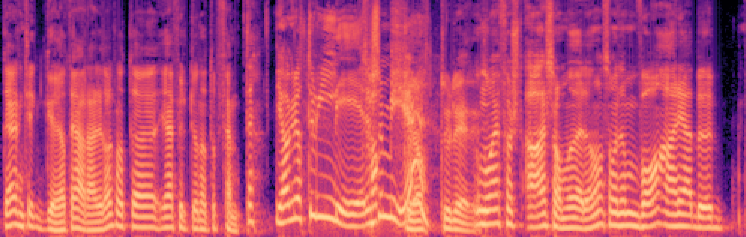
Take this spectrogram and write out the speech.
det er egentlig gøy at jeg er her i dag, for at eh, jeg fylte jo nettopp 50. Ja, gratulerer så mye. Gratulerer. når jeg først er sammen med dere nå, så liksom, hva er det jeg bør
